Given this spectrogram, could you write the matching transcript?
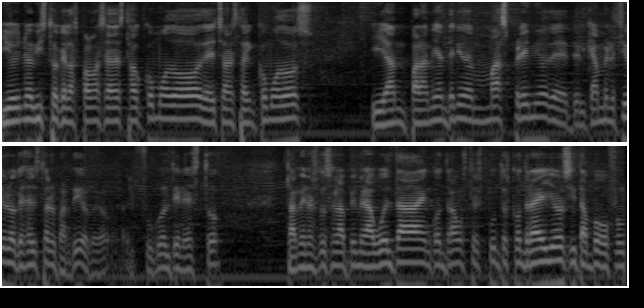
Y hoy no he visto que Las Palmas haya estado cómodo, de hecho han estado incómodos y para mí han tenido más premio del que han merecido lo que se ha visto en el partido, pero el fútbol tiene esto. También nosotros en la primera vuelta encontramos tres puntos contra ellos y tampoco fue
